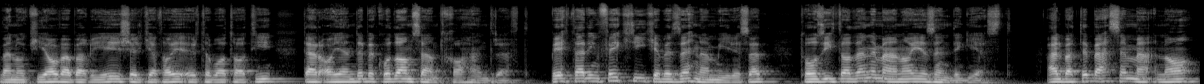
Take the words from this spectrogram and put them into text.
و نوکیا و بقیه شرکت های ارتباطاتی در آینده به کدام سمت خواهند رفت. بهترین فکری که به ذهنم می رسد توضیح دادن معنای زندگی است البته بحث معنا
